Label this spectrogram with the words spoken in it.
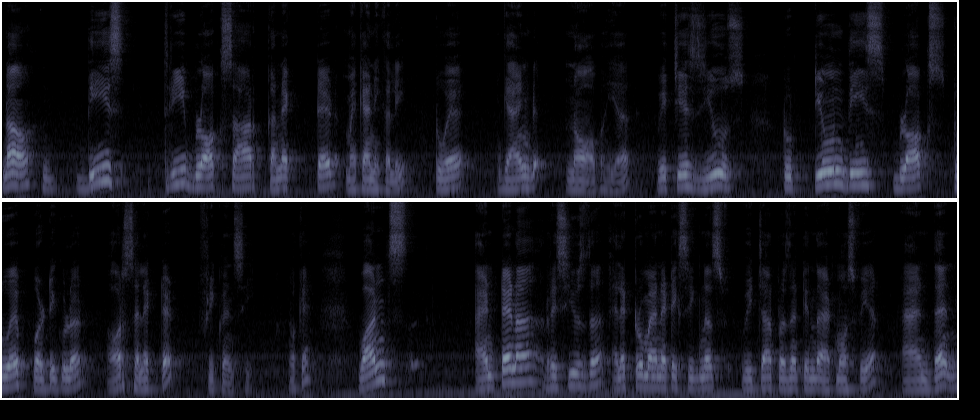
Now these three blocks are connected mechanically to a ganged knob here which is used to tune these blocks to a particular or selected frequency okay once antenna receives the electromagnetic signals which are present in the atmosphere and then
